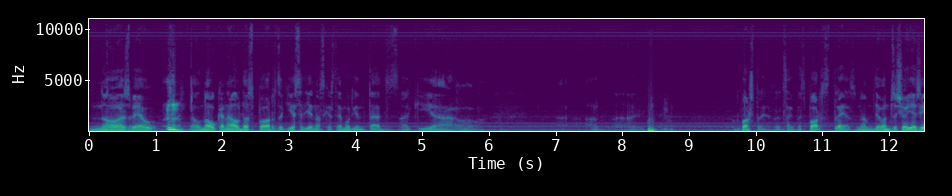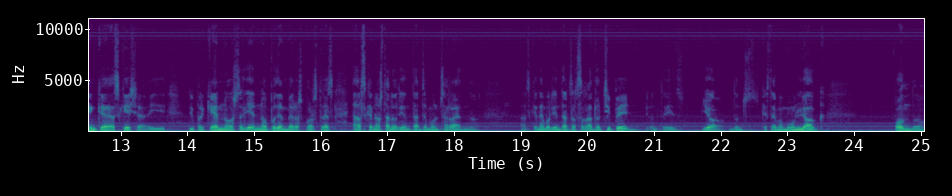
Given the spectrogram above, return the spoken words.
no es veu el nou canal d'esports aquí a Sallent els que estem orientats aquí a, a, a, a Post 3 d'Esports 3 no? llavors això hi ha gent que es queixa i diu per què no a Sallent no podem veure Esports 3 els que no estan orientats a Montserrat no? els que anem orientats al Serrat del Xipell entre ells jo, doncs, que estem en un lloc fondo,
